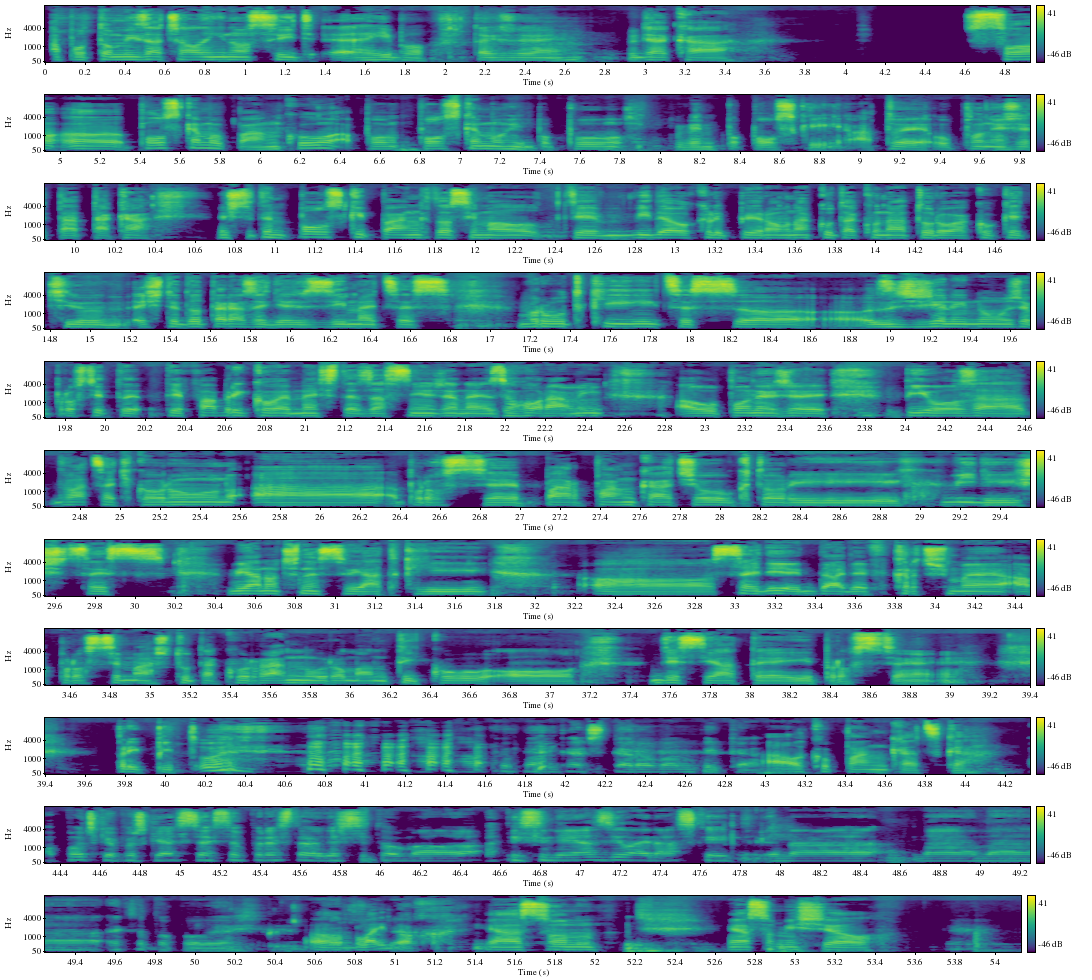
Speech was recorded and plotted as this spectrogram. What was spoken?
A potom mi začali nosiť uh, hip-hop. Takže vďaka slo, uh, polskému punku a po, polskému hiphopu viem po polsky. A to je úplne, že tá taká, ešte ten polský punk, to si mal tie videoklipy rovnakú takú natúru, ako keď ešte doteraz ideš v zime cez vrútky, cez uh, Žilinu, že proste t- tie fabrikové mesta zasnežené s horami a úplne, že pivo za 20 korún a proste pár pankáčov, ktorých vidíš cez Vianočné sviatky uh, sedieť dať v krčme a proste máš tu takú rannú romantiku o desiatej proste pripitu. Alkopankačská romantika. Alkopankacka. A počkaj, počkaj, ja si sa chcem predstaviť, že si to mal. A ty si nejazdil aj na skate, na, na, na, jak sa to povie? Uh, Bladoch. Ja som, ja som išiel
